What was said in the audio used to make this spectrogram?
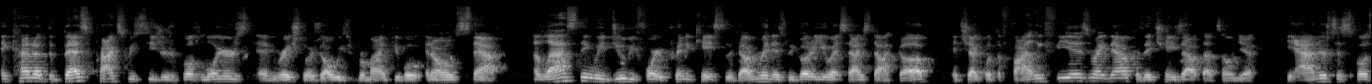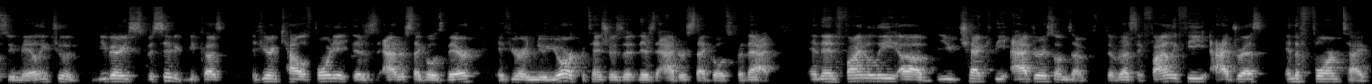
And kind of the best practice procedures, both lawyers and immigration lawyers always remind people and our own staff. The last thing we do before we print a case to the government is we go to USCIS.gov and check what the filing fee is right now because they changed out that telling you the address is supposed to be mailing to and be very specific because if you're in California, there's an address that goes there. If you're in New York, potentially there's, a, there's an address that goes for that. And then finally, uh, you check the address on the, the filing fee, address, and the form type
